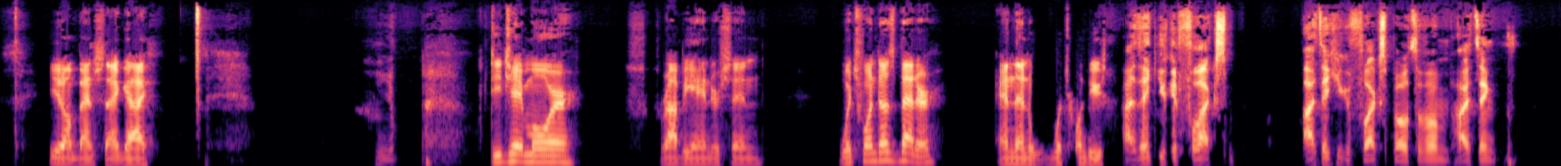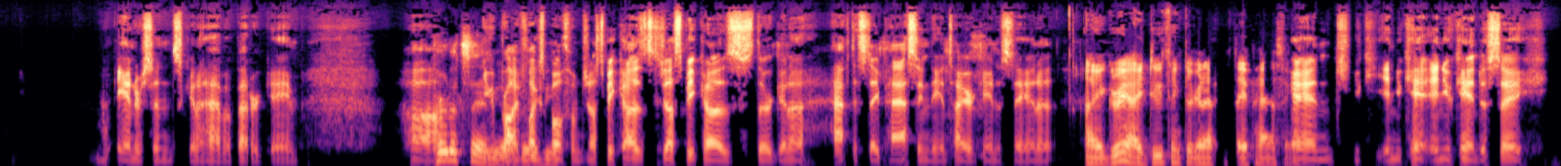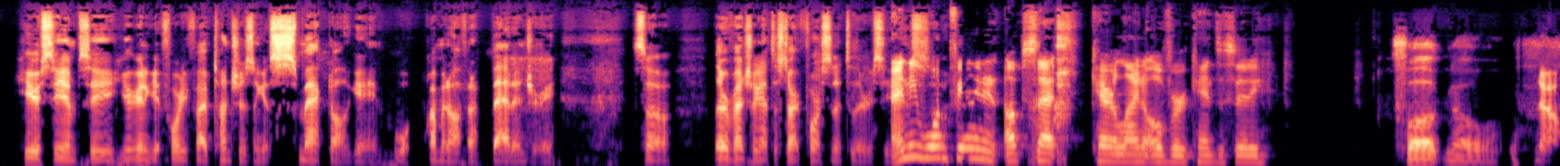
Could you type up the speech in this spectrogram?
You don't bench that guy. Yep. DJ Moore, Robbie Anderson. Which one does better? And then which one do you? I think you could flex. I think you could flex both of them. I think Anderson's gonna have a better game. Uh, Curtis Samuel. you could probably flex baby. both of them just because just because they're gonna have to stay passing the entire game to stay in it, I agree. I do think they're gonna have to stay passing. and you and you can't and you can't just say here, CMC, you're going to get 45 touches and get smacked all game, coming off a bad injury. So they're eventually going to have to start forcing it to the receivers. Anyone So, feeling an upset Carolina over Kansas City? Fuck no. no,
